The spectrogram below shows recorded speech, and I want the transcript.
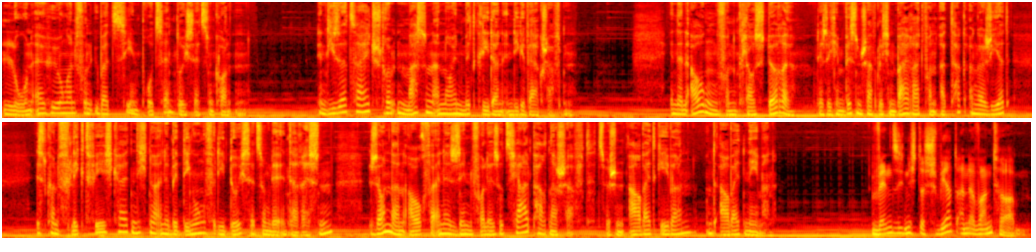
Lohnerhöhungen von über 10 Prozent durchsetzen konnten. In dieser Zeit strömten Massen an neuen Mitgliedern in die Gewerkschaften. In den Augen von Klaus Dörre, der sich im wissenschaftlichen Beirat von Attac engagiert, ist Konfliktfähigkeit nicht nur eine Bedingung für die Durchsetzung der Interessen, sondern auch für eine sinnvolle Sozialpartnerschaft zwischen Arbeitgebern und Arbeitnehmern. Wenn Sie nicht das Schwert an der Wand haben,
